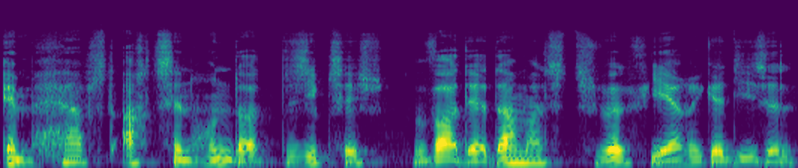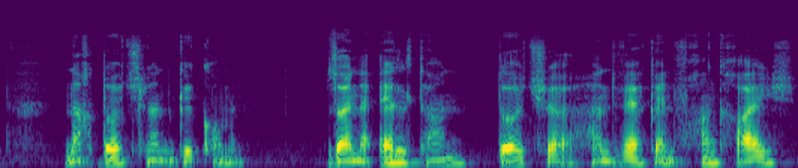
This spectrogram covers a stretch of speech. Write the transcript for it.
Im Herbst 1870 war der damals zwölfjährige Diesel nach Deutschland gekommen. Seine Eltern, deutsche Handwerker in Frankreich,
